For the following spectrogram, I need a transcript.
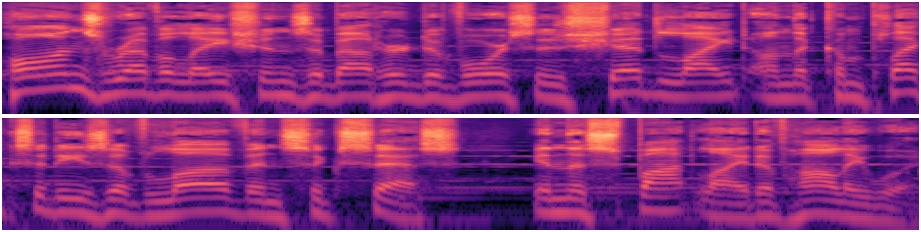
Hawn's revelations about her divorces shed light on the complexities of love and success in the spotlight of Hollywood.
